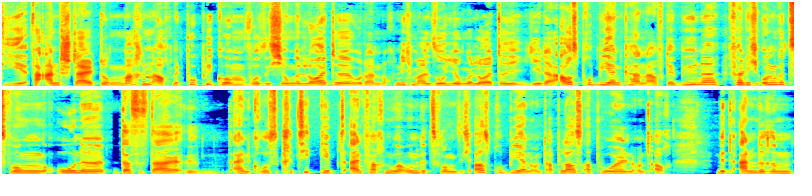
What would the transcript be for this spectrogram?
die Veranstaltungen machen, auch mit Publikum, wo sich junge Leute oder noch nicht mal so junge Leute jeder ausprobieren kann auf der Bühne. Völlig ungezwungen, ohne dass es da äh, eine große Kritik gibt. Einfach nur ungezwungen sich ausprobieren und Applaus abholen und auch mit anderen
